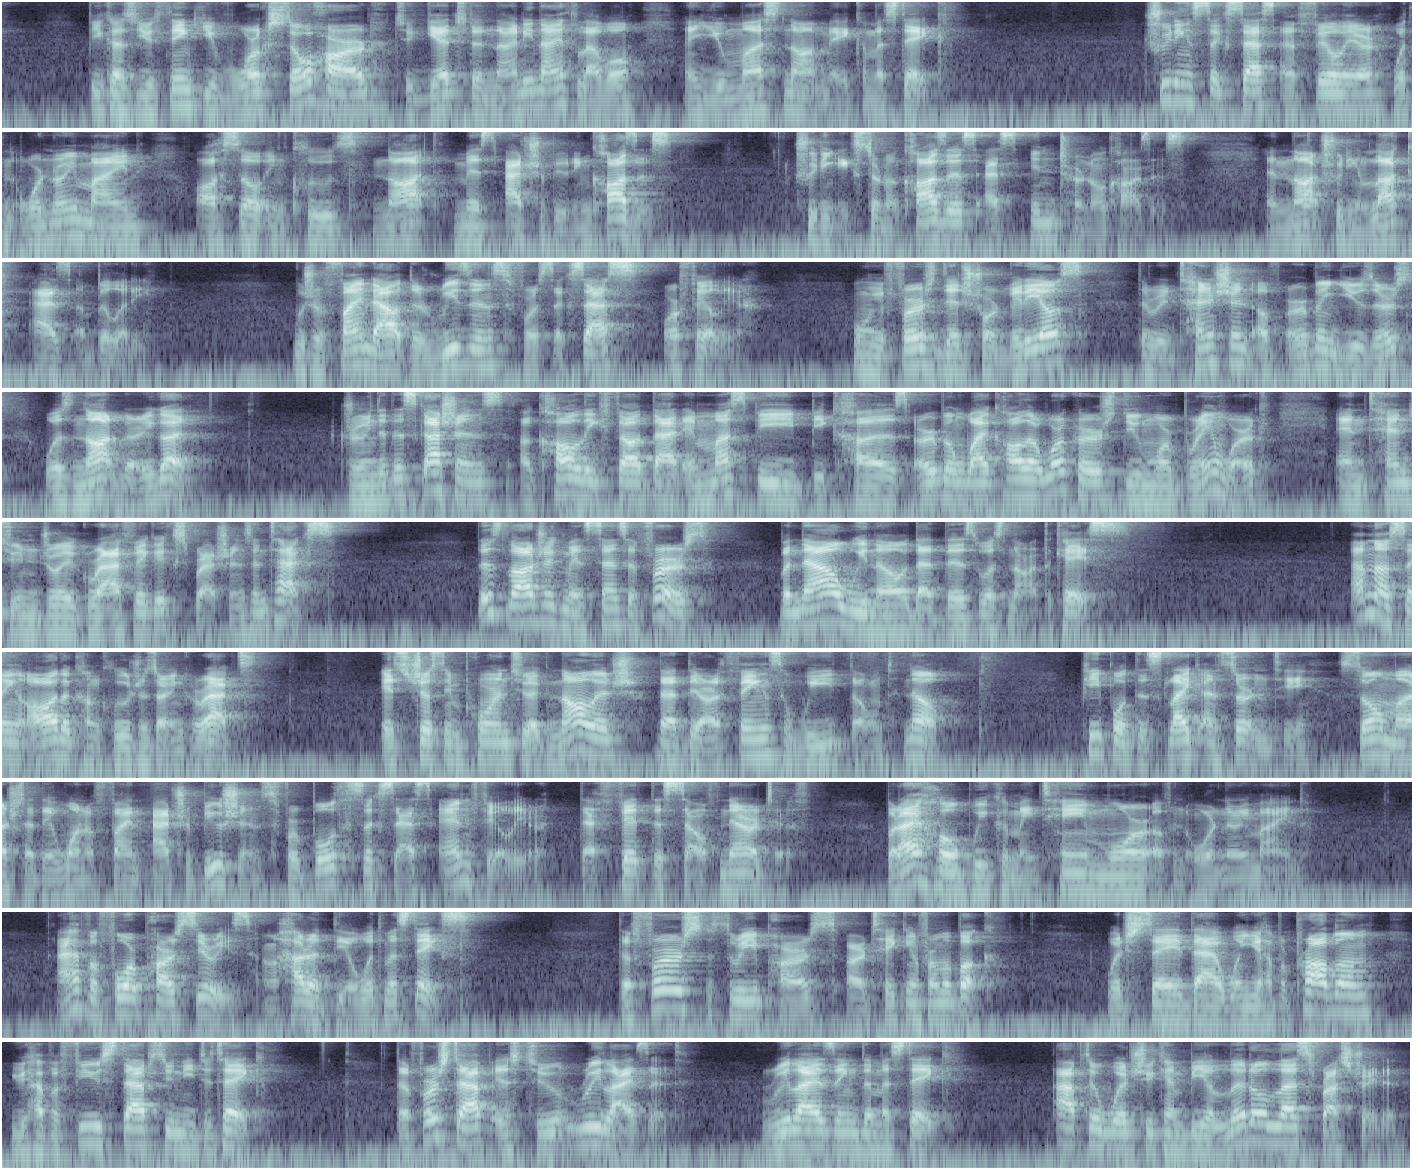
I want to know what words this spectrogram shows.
because you think you've worked so hard to get to the 99th level and you must not make a mistake. Treating success and failure with an ordinary mind also includes not misattributing causes, treating external causes as internal causes, and not treating luck as ability we should find out the reasons for success or failure. When we first did short videos, the retention of urban users was not very good. During the discussions, a colleague felt that it must be because urban white collar workers do more brain work and tend to enjoy graphic expressions and text. This logic made sense at first, but now we know that this was not the case. I'm not saying all the conclusions are incorrect. It's just important to acknowledge that there are things we don't know. People dislike uncertainty so much that they want to find attributions for both success and failure that fit the self narrative. But I hope we could maintain more of an ordinary mind. I have a four part series on how to deal with mistakes. The first three parts are taken from a book, which say that when you have a problem, you have a few steps you need to take. The first step is to realize it, realizing the mistake, after which you can be a little less frustrated.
